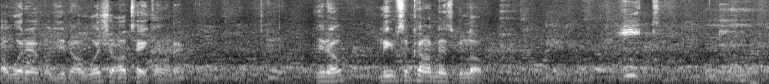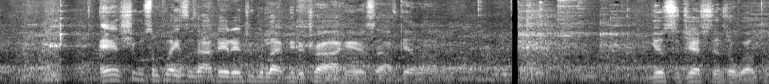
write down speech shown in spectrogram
or whatever? You know, what's y'all take on it? You know, leave some comments below. Eat. And shoot some places out there that you would like me to try here in South Carolina. Your suggestions are welcome.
